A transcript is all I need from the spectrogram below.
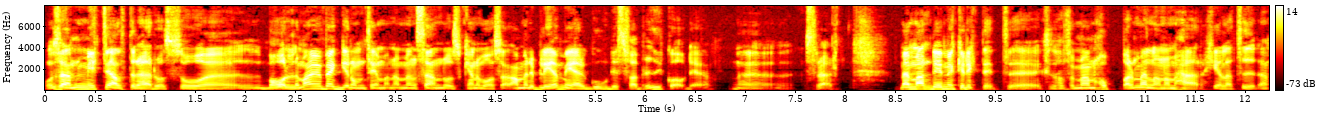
Och sen mitt i allt det här då så eh, behåller man ju bägge de temana, men sen då så kan det vara så att ja, men det blev mer godisfabrik av det. Eh, sådär. Men man, det är mycket riktigt, eh, för man hoppar mellan de här hela tiden.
